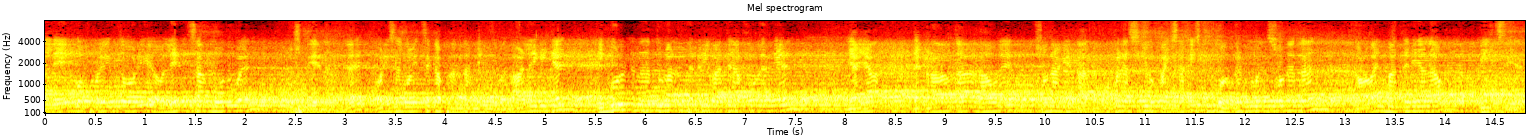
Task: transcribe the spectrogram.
lehenko proiektu hori, edo lehen izan moduen guztiena, eh? hori izango litzeka plantamendu. Hale ginen, ingurune natural berri batea joderien, jaia, degradauta daude, zonak eta rekuperazio paisajistiko berduen zonetan, nolabait material hau biltzien.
